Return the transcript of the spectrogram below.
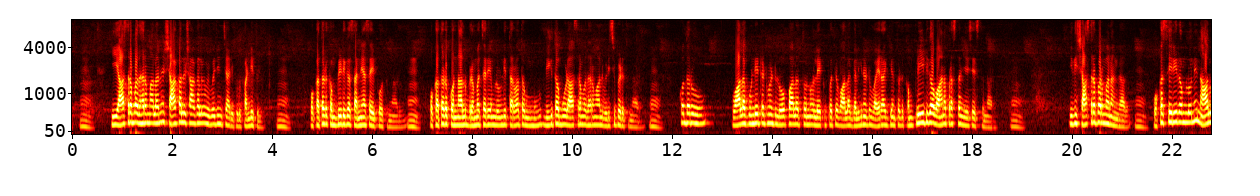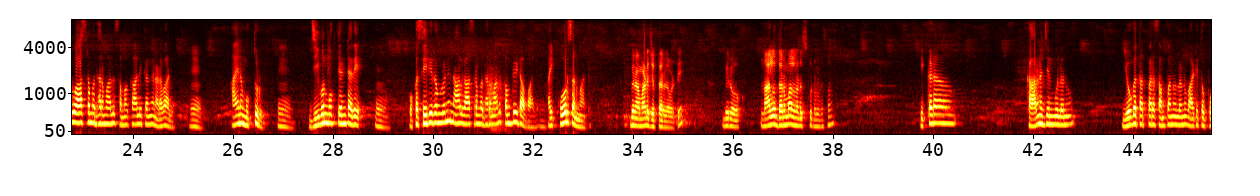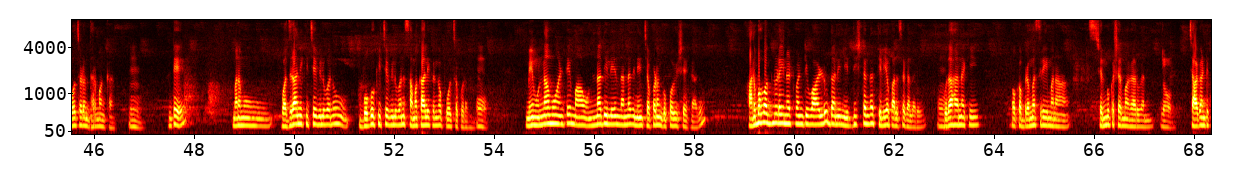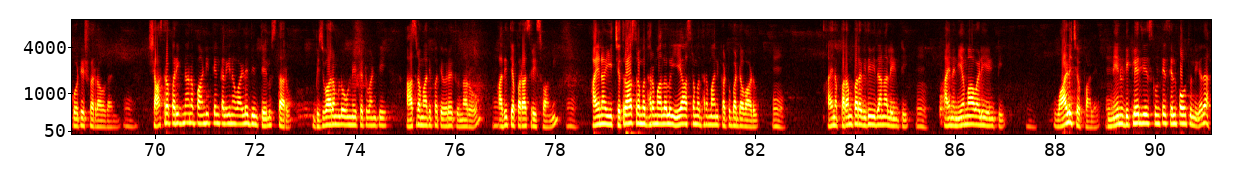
ఈ ఆశ్రమ ధర్మాలని శాఖలు శాఖలుగా విభజించారు ఇప్పుడు పండితులు. ఒక అతడు కంప్లీట్గా సన్యాసి అయిపోతున్నాడు. ఒక అతడు కొన్నాళ్ళు బ్రహ్మచర్యంలో ఉండి తర్వాత మిగతా మూడు ఆశ్రమ ధర్మాలు విడిచిపెడుతున్నాడు. కొందరు వాళ్ళకు ఉండేటటువంటి లోపాలతోనో లేకపోతే వాళ్ళకు కలిగినటువంటి వైరాగ్యంతో కంప్లీట్గా వానప్రస్థం చేసేస్తున్నారు. ఇది శాస్త్రపరమాణం కాదు. ఒక శరీరంలోనే నాలుగు ఆశ్రమ ధర్మాలు సమకాలికంగా నడవాలి. ఆయన ముక్తుడు. జీవన్ముక్తి అంటే అదే. ఒక శరీరంలోనే నాలుగు ఆశ్రమ ధర్మాలు కంప్లీట్ అవ్వాలి. అవి కోర్స్ అన్నమాట. మీరు ఆ మాట చెప్పారు కాబట్టి. మీరు నాలుగు ధర్మాలు నడుచుకుంటున్నారు సార్. ఇక్కడ కారణజన్ములను యోగ తత్పర సంపన్నులను వాటితో పోల్చడం ధర్మం కాదు. అంటే మనము వజ్రానికి ఇచ్చే విలువను బొగ్గుకి ఇచ్చే విలువను సమకాలికంగా పోల్చకూడదు. మేము ఉన్నాము అంటే మా ఉన్నది లేదన్నది నేను చెప్పడం గొప్ప విషయం కాదు. అనుభవజ్ఞుడైనటువంటి వాళ్ళు దాన్ని నిర్దిష్టంగా తెలియపరచగలరు. ఉదాహరణకి ఒక బ్రహ్మశ్రీ మన షణ్ముఖ శర్మ గారు కానీ చాగంటి కోటేశ్వరరావు కానీ శాస్త్ర పరిజ్ఞాన పాండిత్యం కలిగిన వాళ్ళే దీన్ని తేలుస్తారు. బిజ్వారంలో ఉండేటటువంటి ఆశ్రమాధిపతి ఎవరైతే ఉన్నారో ఆదిత్య పరాశ్రీ స్వామి ఆయన ఈ చతురాశ్రమ ధర్మాలలో ఏ ఆశ్రమ ధర్మానికి కట్టుబడ్డవాడు? ఆయన పరంపర విధి విధానాలు ఏంటి? ఆయన నియమావళి ఏంటి? వాళ్ళు చెప్పాలి. నేను డిక్లేర్ చేసుకుంటే సెల్ఫ్ అవుతుంది కదా.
